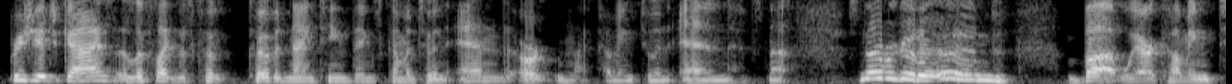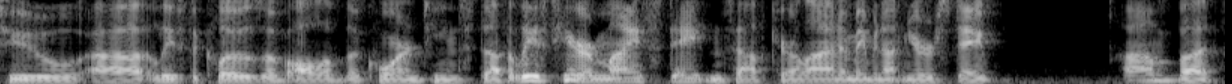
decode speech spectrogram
appreciate you guys. It looks like this COVID 19 thing's coming to an end, or not coming to an end. It's not, it's never going to end. But we are coming to uh, at least a close of all of the quarantine stuff, at least here in my state in South Carolina, maybe not in your state. Um, but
